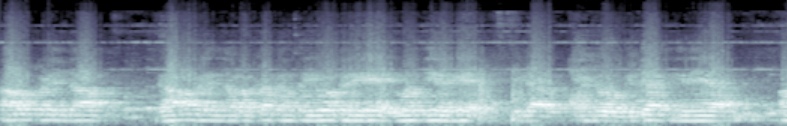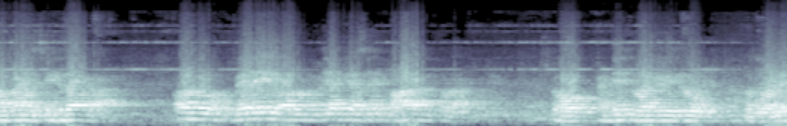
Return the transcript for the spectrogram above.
ತಾಲೂಕುಗಳಿಂದ, ಗ್ರಾಮಗಳಿಂದ ಬರ್ತಕ್ಕಂಥ ಯುವಕರಿಗೆ, ಯುವತಿಯರಿಗೆ ಈಗ ಒಂದು ವಿದ್ಯಾರ್ಥಿ ಅವಕಾಶ ಸಿಕ್ಕಿದಾಗ ಅವರು ಬೇರೆ ಅವ್ರ ವಿದ್ಯಾಭ್ಯಾಸಕ್ಕೆ ಬಹಳ ಅನುಕೂಲ ಸೊ ಖಂಡಿತವಾಗಿಯೂ ಇದು ಒಂದು ಒಳ್ಳೆ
